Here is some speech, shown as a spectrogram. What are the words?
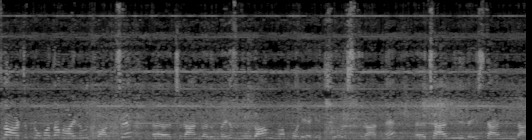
Günümüzde artık Roma'dan ayrılık vakti e, tren garındayız. Buradan Napoli'ye geçiyoruz trenle. E, Termini'deyiz. Termini'den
